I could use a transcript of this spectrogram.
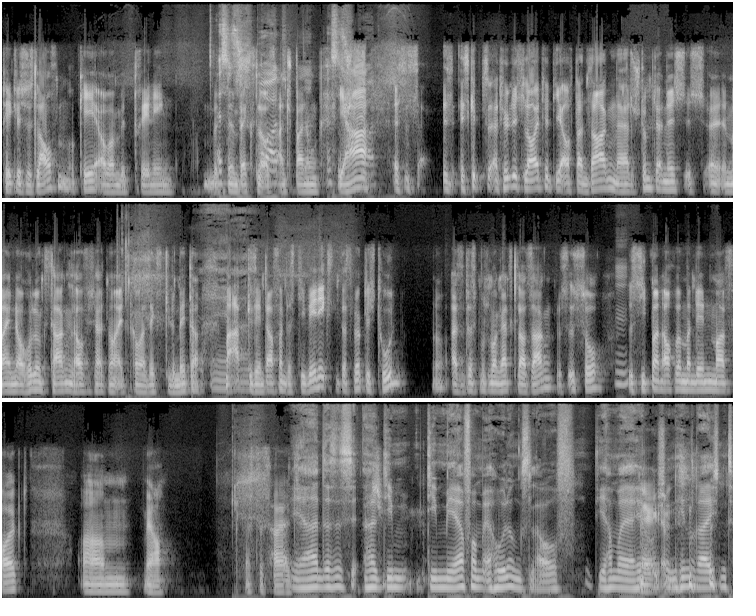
tägliches Laufen, okay, aber mit Training, mit dem Wechsel Sport, aus Anspannung. Ne? Es ja, Sport. es ist es, es, gibt natürlich Leute, die auch dann sagen, naja, das stimmt ja nicht. Ich, äh, in meinen Erholungstagen laufe ich halt nur 1,6 Kilometer. Ja. Mal abgesehen davon, dass die wenigsten das wirklich tun. Ne? Also das muss man ganz klar sagen. Das ist so. Mhm. Das sieht man auch, wenn man denen mal folgt. Ähm, ja. Das ist halt. Ja, das ist halt die, die mehr vom Erholungslauf. Die haben wir ja hier nee, auch schon hinreichend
